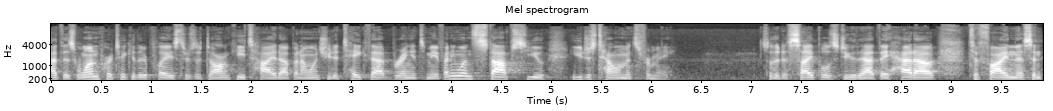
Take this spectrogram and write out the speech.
at this one particular place there's a donkey tied up, and I want you to take that, bring it to me. If anyone stops you, you just tell them it's for me. So the disciples do that. They head out to find this. And,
